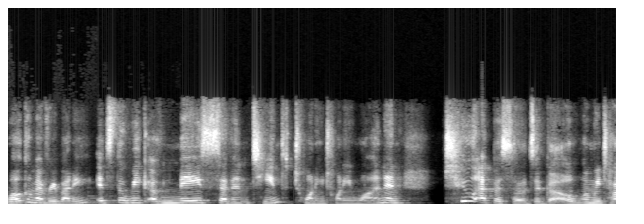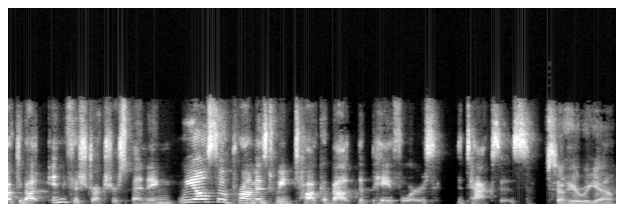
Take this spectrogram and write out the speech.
Welcome, everybody. It's the week of May 17th, 2021. And two episodes ago, when we talked about infrastructure spending, we also promised we'd talk about the pay fors, the taxes. So here we go.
